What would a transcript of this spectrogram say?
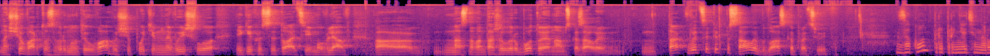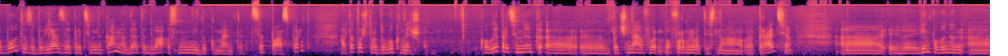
на що варто звернути увагу, щоб потім не вийшло якихось ситуацій, мовляв, нас навантажили роботою, а нам сказали, так, ви це підписали, будь ласка, працюйте. Закон при прийнятті на роботу зобов'язує працівника надати два основні документи: це паспорт, а також трудову книжку. Коли працівник е, е, починає оформ- оформлюватись на працю, він повинен, е,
